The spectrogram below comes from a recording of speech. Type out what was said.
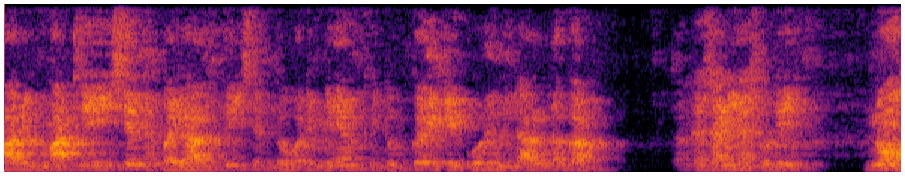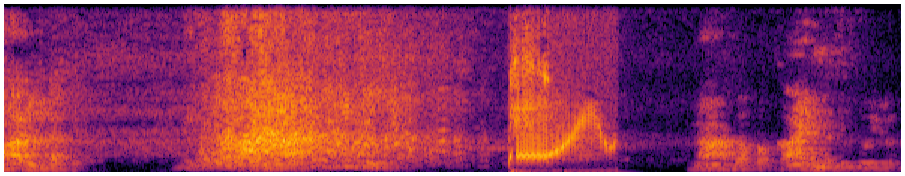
મારી માઠી ઈ છે ને ભાઈ હાલતી છે તો વળી મેં એમ કીધું ગઈ ગઈ ઘોડીને લાલ લગાવ તને ચણિયા ચોરી નો હારી લાગે. ના બાપા કાંઈ નથી બોલ્યો.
